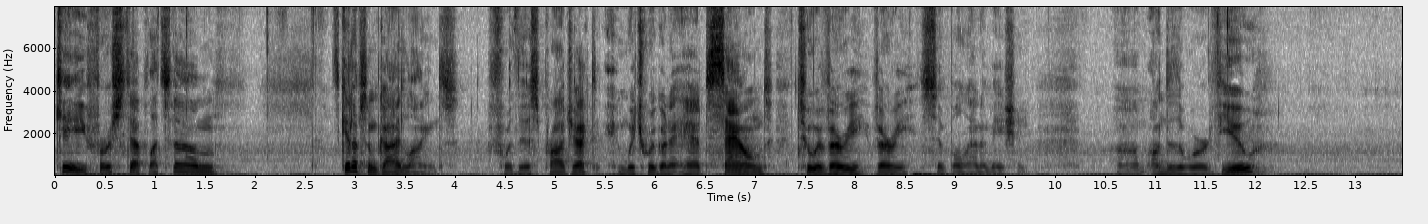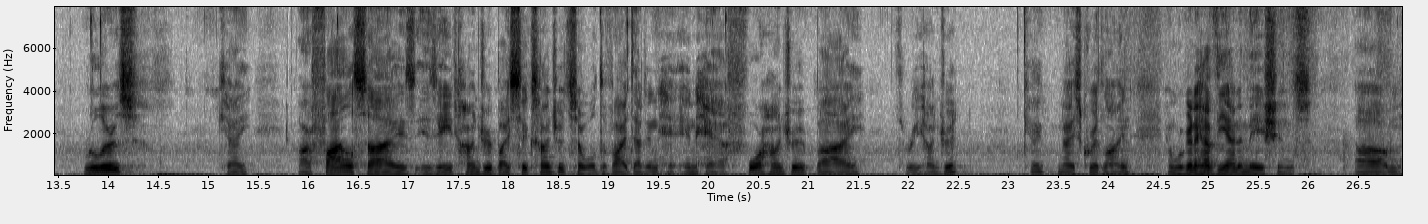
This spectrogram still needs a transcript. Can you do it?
Okay, first step, let's um, let's get up some guidelines for this project in which we're going to add sound to a very, very simple animation. Um, under the word view, rulers, okay, our file size is 800 by 600, so we'll divide that in, in half, 400 by 300, okay, nice grid line, and we're going to have the animations um,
